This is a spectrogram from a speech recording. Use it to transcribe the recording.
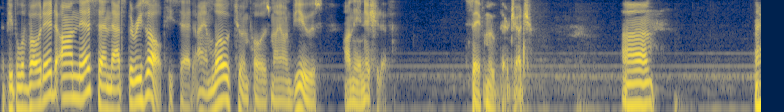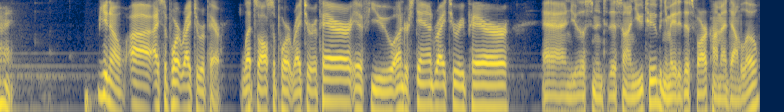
The people have voted on this, and that's the result, he said. I am loath to impose my own views on the initiative. Safe move there, Judge. Um, all right. You know, uh, I support right to repair let's all support Right to Repair. If you understand Right to Repair and you're listening to this on YouTube and you made it this far, comment down below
